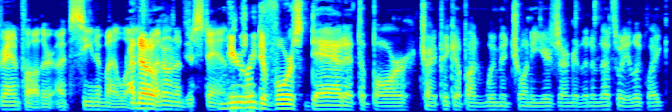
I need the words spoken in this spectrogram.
grandfather I've seen in my life. I, know. I don't understand, Newly divorced dad at the bar trying to pick up on women 20 years younger than him. That's what he looked like.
